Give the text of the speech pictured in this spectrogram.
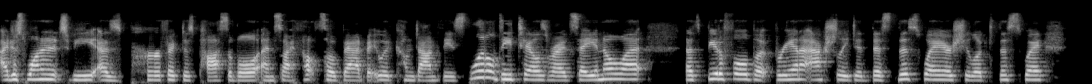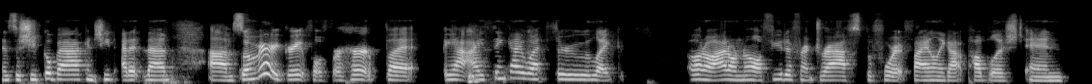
I just wanted it to be as perfect as possible. And so I felt so bad, but it would come down to these little details where I'd say, you know what? That's beautiful, but Brianna actually did this this way, or she looked this way. And so she'd go back and she'd edit them. Um, so I'm very grateful for her. But yeah, I think I went through like, oh no, I don't know, a few different drafts before it finally got published. And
